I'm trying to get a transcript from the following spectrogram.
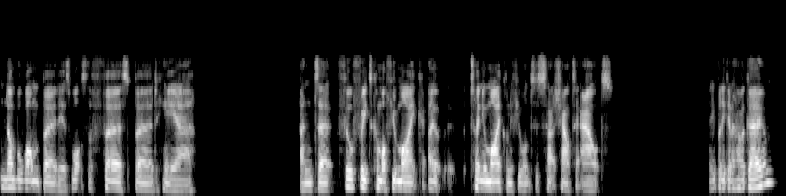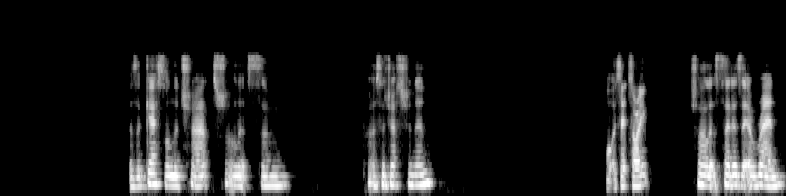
number one bird is. What's the first bird here? And uh, feel free to come off your mic, uh, turn your mic on if you want to shout it out. Anybody going to have a go? There's a guess on the chat. Charlotte's um, put a suggestion in. What is it? Sorry. Charlotte said, "Is it a wren?"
